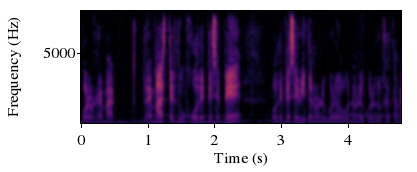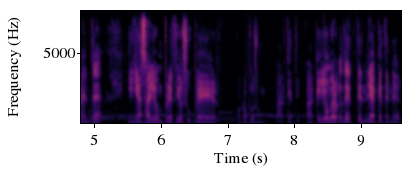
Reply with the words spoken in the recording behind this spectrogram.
Bueno, remaster de un juego de PSP o de PS Vita, no recuerdo, no recuerdo exactamente, y ya salió un precio súper, bueno, pues un, al, que, yo creo que tendría que tener.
